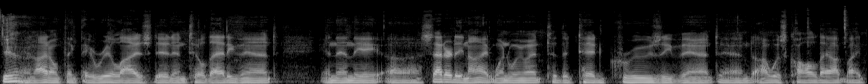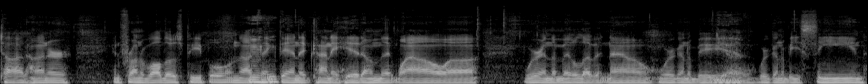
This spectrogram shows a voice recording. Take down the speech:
Yeah. and I don't think they realized it until that event. And then the uh, Saturday night when we went to the Ted Cruz event, and I was called out by Todd Hunter in front of all those people, and I Mm-hmm. think then it kind of hit them that wow, uh, we're in the middle of it now. We're going to be Yeah. uh, we're going to be seen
